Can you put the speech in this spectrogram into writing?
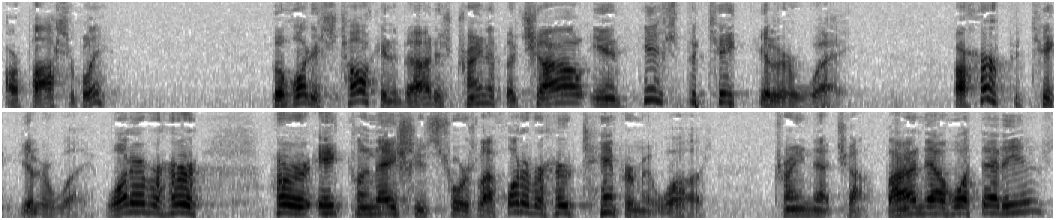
or possibly. But what it's talking about is train up a child in his particular way, or her particular way, whatever her her inclinations towards life, whatever her temperament was. Train that child. Find out what that is,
